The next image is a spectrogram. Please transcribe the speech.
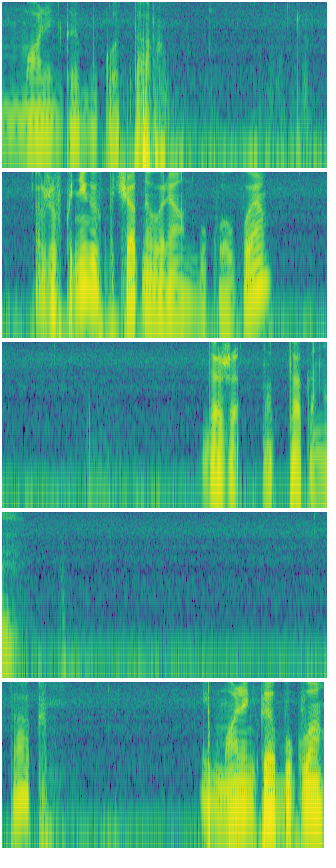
маленькая буква так. Также в книгах печатный вариант буква В. Даже вот так она. Так. И маленькая буква.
